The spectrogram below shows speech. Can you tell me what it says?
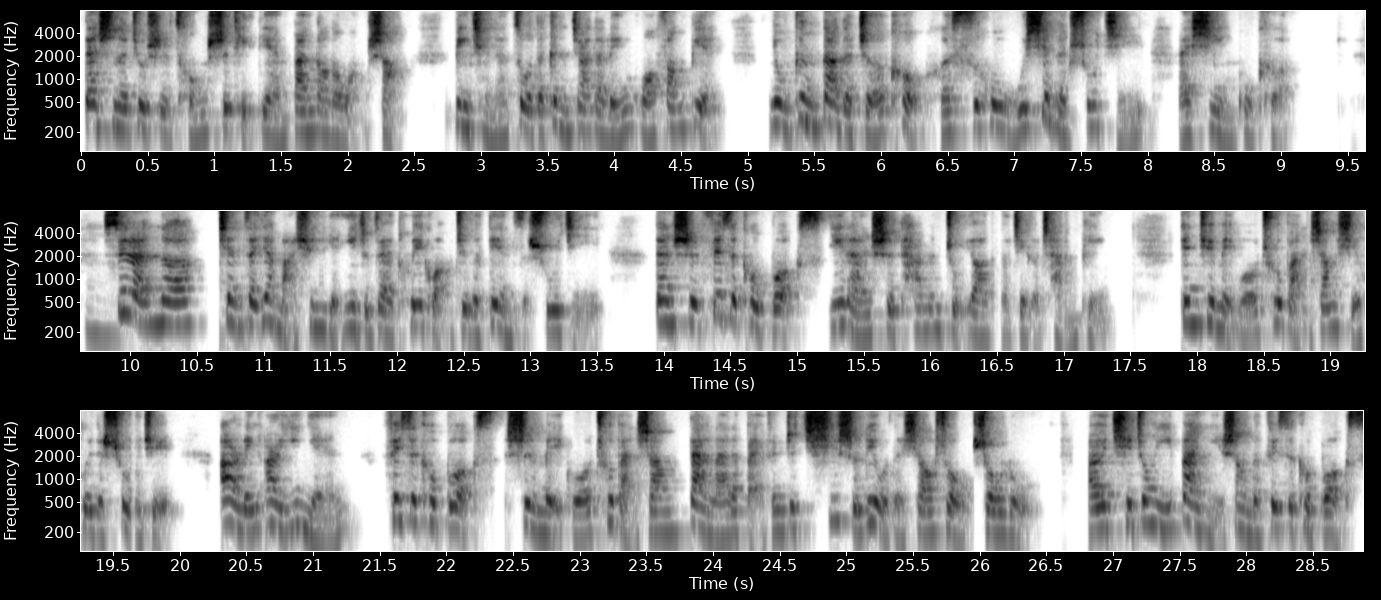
但是呢，就是从实体店搬到了网上，并且呢，做得更加的灵活方便。用更大的折扣和似乎无限的书籍来吸引顾客。虽然呢，现在亚马逊也一直在推广这个电子书籍，但是 physical books 依然是他们主要的这个产品。根据美国出版商协会的数据，二零二一年 physical books 是美国出版商带来了百分之七十六的销售收入，而其中一半以上的 physical books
